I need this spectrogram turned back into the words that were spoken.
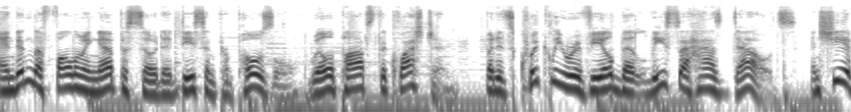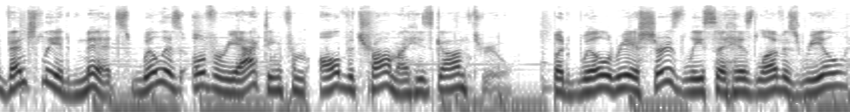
and in the following episode, A Decent Proposal, Will pops the question, but it's quickly revealed that Lisa has doubts, and she eventually admits Will is overreacting from all the trauma he's gone through. But Will reassures Lisa his love is real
